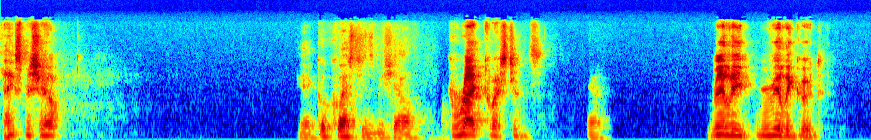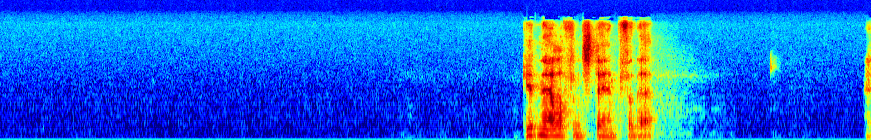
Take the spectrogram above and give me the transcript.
Thanks, Michelle. Yeah. Good questions, Michelle. Great questions. Yeah. Really, really good. Get an elephant stamp for that.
